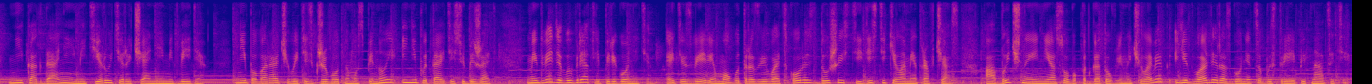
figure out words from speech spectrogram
– никогда не имитируйте рычание медведя. Не поворачивайтесь к животному спиной и не пытайтесь убежать. Медведя вы вряд ли перегоните. Эти звери могут развивать скорость до 60 км в час, а обычный, не особо подготовленный человек едва ли разгонится быстрее 15.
